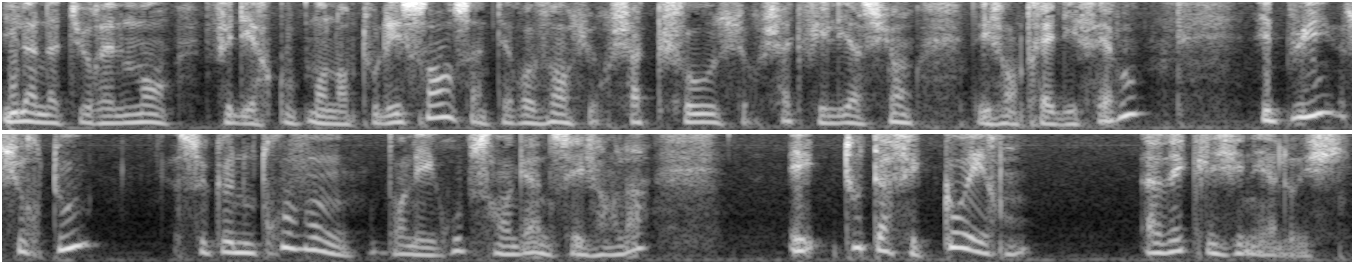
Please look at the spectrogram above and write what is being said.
il a naturellement fait des recoupements dans tous les sens, interrogeant sur chaque chose, sur chaque filiation des gens très différents. Et puis, surtout, ce que nous trouvons dans les groupes sanguins de ces gens-là est tout à fait cohérent avec les généalogies.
